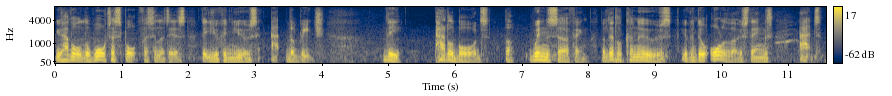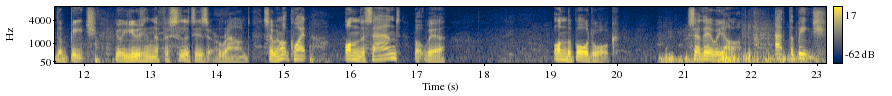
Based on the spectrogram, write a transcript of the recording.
You have all the water sport facilities that you can use at the beach. The paddle boards, windsurfing, the little canoes. You can do all of those things at the beach. You're using the facilities around. So we're not quite on the sand, but we're on the boardwalk. So there we are, at the beach,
